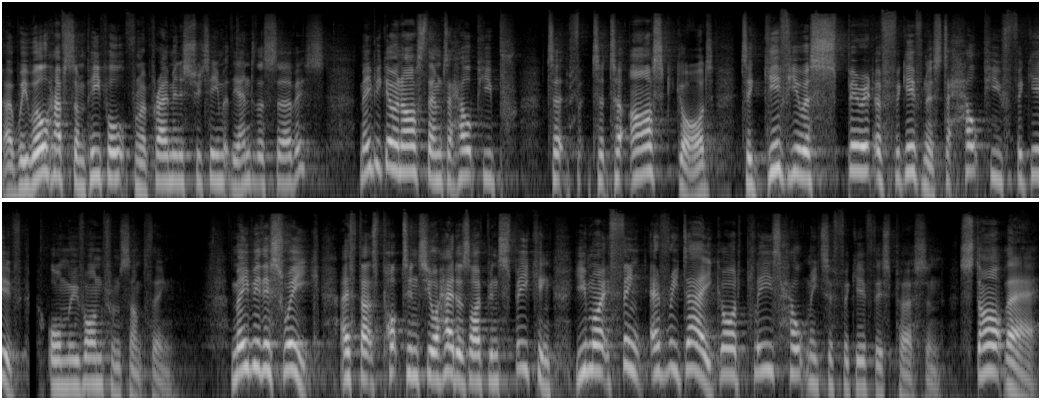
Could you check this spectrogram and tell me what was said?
Uh, we will have some people from a prayer ministry team at the end of the service. Maybe go and ask them to help you pr- to, to, to ask God to give you a spirit of forgiveness, to help you forgive or move on from something. Maybe this week, if that's popped into your head as I've been speaking, you might think every day, God, please help me to forgive this person. Start there.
